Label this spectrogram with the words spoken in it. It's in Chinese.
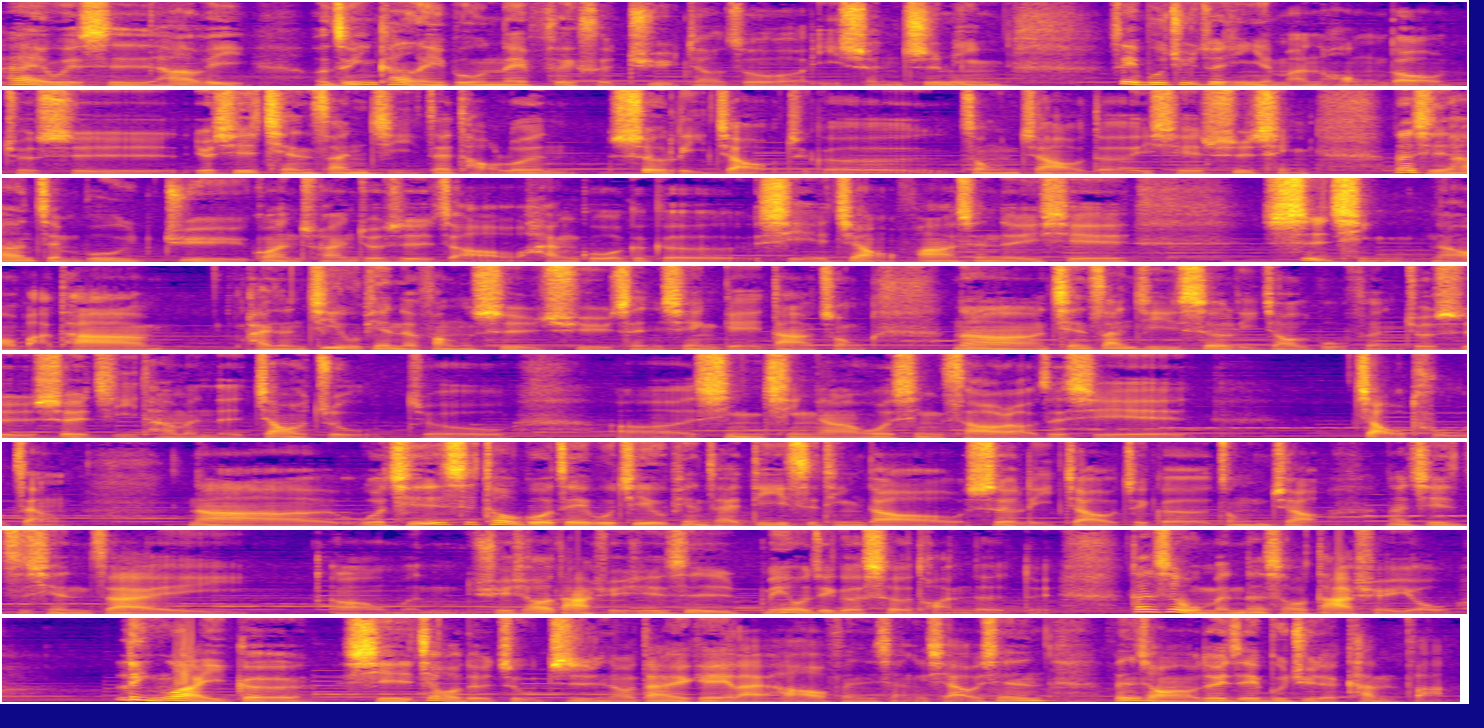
嗨，我是 Harvie。我最近看了一部 Netflix 的剧，叫做《以神之名》。这部剧最近也蛮红的，就是尤其是前三集在讨论摄理教这个宗教的一些事情。那其实它整部剧贯穿就是找韩国各个邪教发生的一些事情，然后把它。拍成纪录片的方式去呈现给大众。那前三集摄理教的部分，就是涉及他们的教主就呃性侵啊或性骚扰这些教徒这样。那我其实是透过这部纪录片才第一次听到摄理教这个宗教。那其实之前在啊、呃、我们学校的大学其实是没有这个社团的，对。但是我们那时候大学有。另外一个邪教的组织，然后大家也可以来好好分享一下。我先分享我对这部剧的看法。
